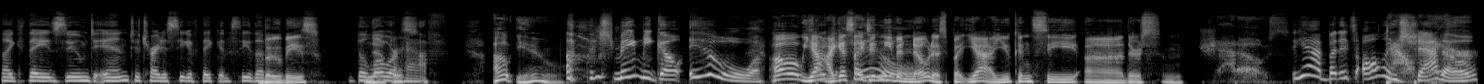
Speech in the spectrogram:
like they zoomed in to try to see if they could see the boobies. the lower half, Oh, ew. which made me go, "Ew." Oh, yeah. I guess I didn't even notice, but yeah, you can see uh there's some shadows. Yeah, but it's all in shadow.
